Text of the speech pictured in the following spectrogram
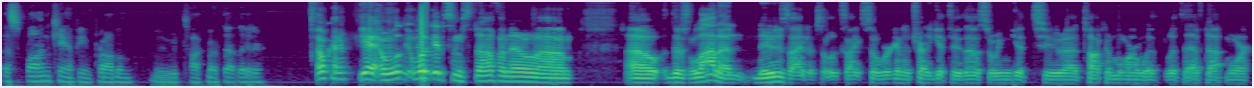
a spawn camping problem. We would talk about that later. Okay. Yeah, and we'll we'll get some stuff. I know um, uh, there's a lot of news items. It looks like so we're going to try to get through those so we can get to uh, talking more with with F dot more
